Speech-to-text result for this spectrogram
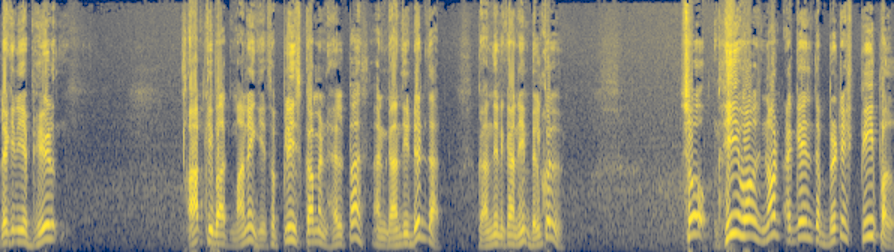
लेकिन ये भीड़ आपकी बात मानेगी तो please come and help us and Gandhi did that Gandhi ने कहा, नहीं, बिल्कुल। So he was not against the British people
